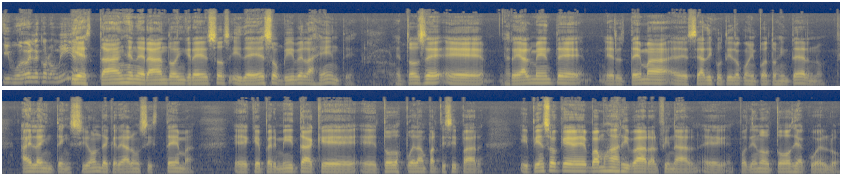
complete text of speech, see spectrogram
Y mueven la economía. Y están generando ingresos y de eso vive la gente. Entonces, eh, realmente el tema eh, se ha discutido con impuestos internos. Hay la intención de crear un sistema eh, que permita que todos puedan participar. Y pienso que vamos a arribar al final, poniendo todos de acuerdo,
